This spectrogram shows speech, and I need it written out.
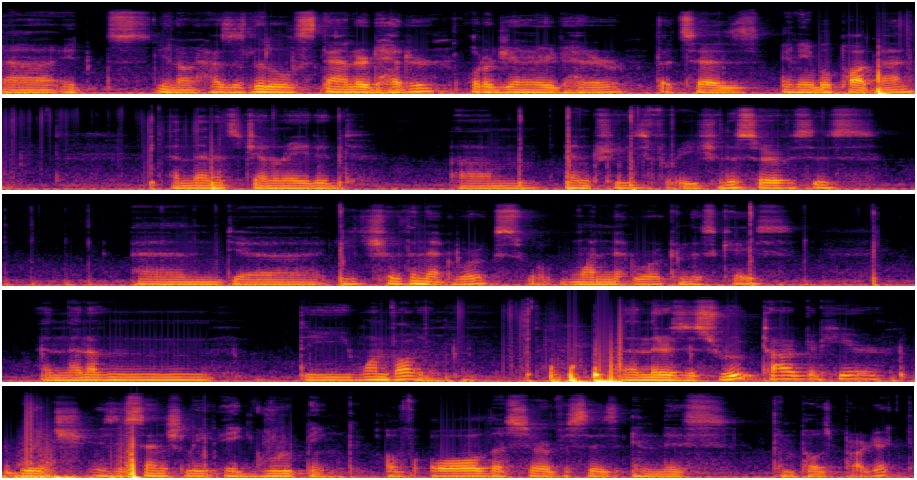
Uh, it's you know it has this little standard header, auto-generated header that says enable podman, and then it's generated um, entries for each of the services and uh, each of the networks, one network in this case, and then um, the one volume. Then there's this root target here, which is essentially a grouping of all the services in this Compose project.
